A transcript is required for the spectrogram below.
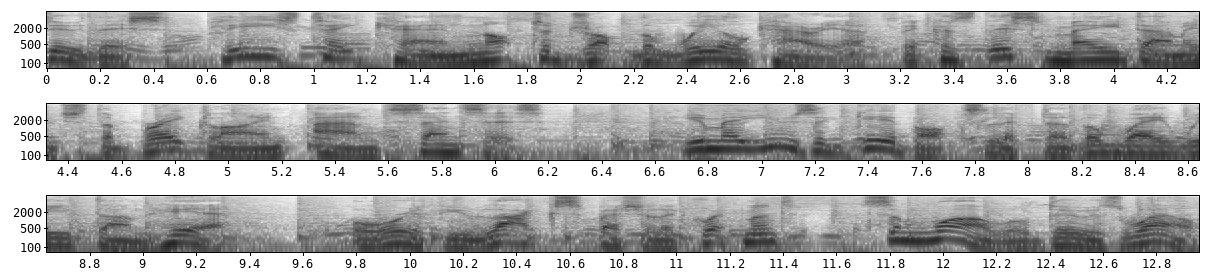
Do this, please take care not to drop the wheel carrier because this may damage the brake line and sensors. You may use a gearbox lifter the way we've done here, or if you lack special equipment, some wire will do as well.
